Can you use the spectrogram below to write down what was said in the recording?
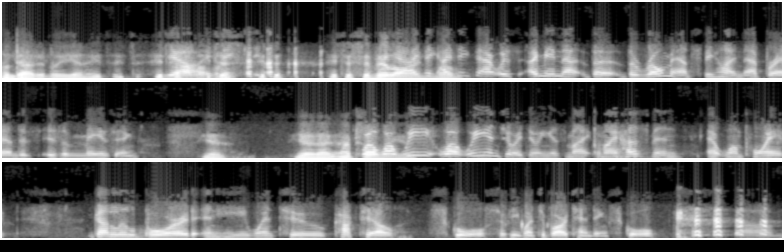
Undoubtedly, yeah. It's it's it's Yeah, a, I it's, think- a, it's a it's a Seville yeah, I orange think I think that was. I mean that the the romance behind that brand is is amazing. Yeah, yeah, that, absolutely. Well, what is. we what we enjoy doing is my my husband at one point got a little bored and he went to cocktail school. So he went to bartending school. Um,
